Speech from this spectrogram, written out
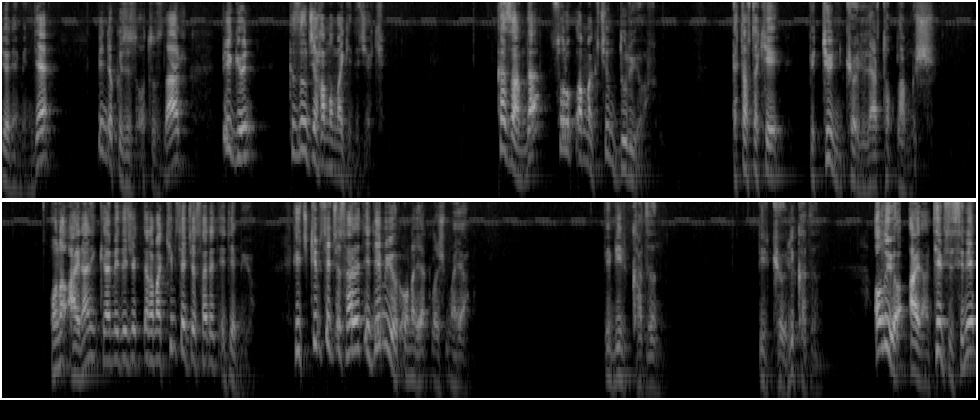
döneminde 1930'lar bir gün Kızılcahamam'a gidecek. Kazanda soluklanmak için duruyor. Etraftaki bütün köylüler toplanmış. Ona ayran ikram edecekler ama kimse cesaret edemiyor. Hiç kimse cesaret edemiyor ona yaklaşmaya. Ve bir kadın, bir köylü kadın alıyor ayran tepsisini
